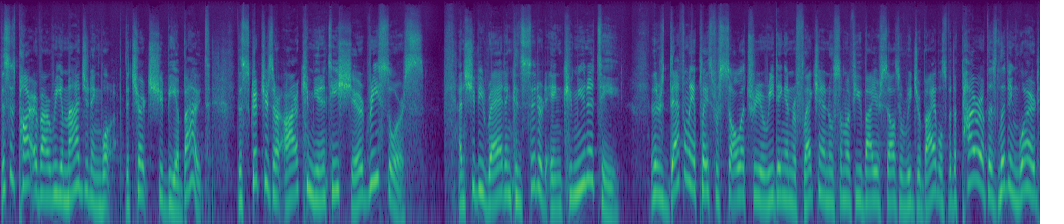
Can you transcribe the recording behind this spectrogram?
This is part of our reimagining what the church should be about. The scriptures are our community's shared resource and should be read and considered in community. And there's definitely a place for solitary reading and reflection. I know some of you by yourselves will read your Bibles, but the power of this living word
